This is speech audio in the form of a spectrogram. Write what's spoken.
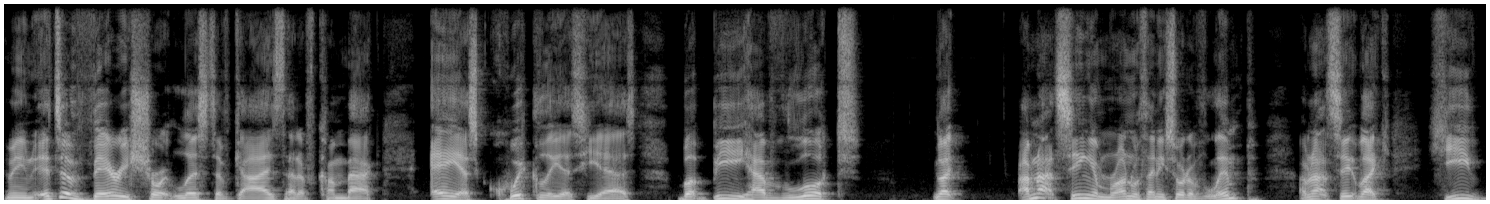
I mean, it's a very short list of guys that have come back a as quickly as he has, but b have looked like I'm not seeing him run with any sort of limp. I'm not seeing like he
